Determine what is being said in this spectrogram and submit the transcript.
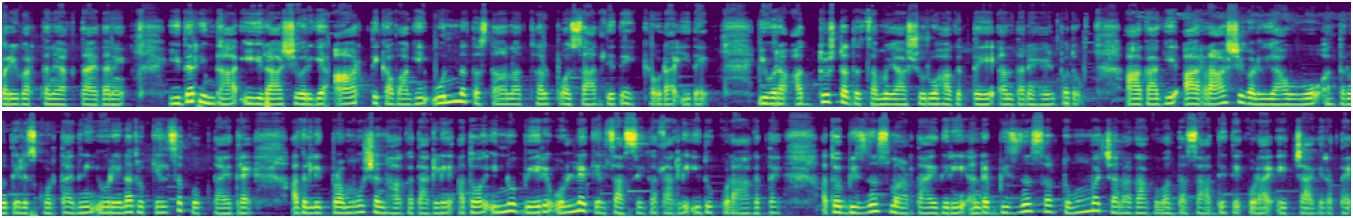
ಪರಿವರ್ತನೆ ಆಗ್ತಾ ಇದ್ದಾನೆ. ಇದರಿಂದ ಈ ರಾಶಿಯವರಿಗೆ ಆರ್ಥಿಕವಾಗಿ ಉನ್ನತ ಸ್ಥಾನ ತಲುಪುವ ಸಾಧ್ಯತೆ ಕೂಡ ಇದೆ. ಇವರ ಅದೃಷ್ಟದ ಸಮಯ ಶುರು ಆಗುತ್ತೆ ಅಂತಲೇ ಹೇಳ್ಬೋದು. ಹಾಗಾಗಿ ಆ ರಾಶಿಗಳು ಯಾವುವು ಅಂತಲೂ ತಿಳಿಸ್ಕೊಡ್ತಾ ಇದ್ದೀನಿ. ಇವರೇನಾದರೂ ಕೆಲಸಕ್ಕೆ ಹೋಗ್ತಾ ಇದ್ದರೆ ಅದರಲ್ಲಿ ಪ್ರಮೋಷನ್ ಆಗೋದಾಗಲಿ ಅಥವಾ ಇನ್ನೂ ಬೇರೆ ಒಳ್ಳೆ ಕೆಲಸ ಸಿಗೋದಾಗಲಿ ಇದು ಕೂಡ ಆಗುತ್ತೆ. ಅಥವಾ ಬಿಸ್ನೆಸ್ ಮಾಡ್ತಾ ಇದ್ದೀರಿ ಅಂದರೆ ಬಿಸ್ನೆಸ್ ತುಂಬ ಚೆನ್ನಾಗಾಗುವಂಥ ಸಾಧ್ಯತೆ ಕೂಡ ಹೆಚ್ಚಾಗಿರುತ್ತೆ.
